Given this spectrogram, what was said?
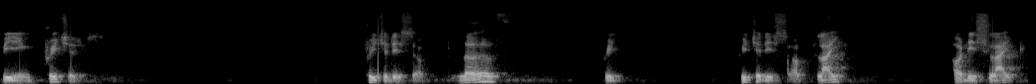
being prejudiced prejudice of love, pre prejudice of like or dislike,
